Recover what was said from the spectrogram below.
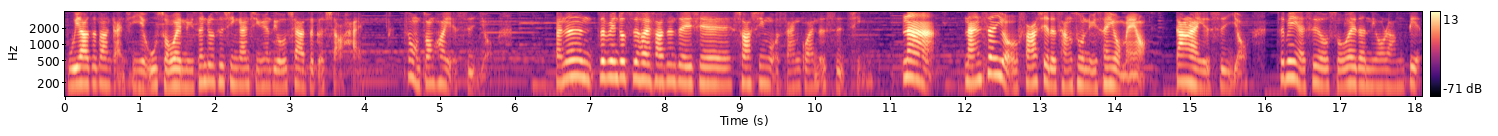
不要这段感情也无所谓，女生就是心甘情愿留下这个小孩，这种状况也是有。反正这边就是会发生这一些刷新我三观的事情。那男生有发泄的场所，女生有没有？当然也是有，这边也是有所谓的牛郎店。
